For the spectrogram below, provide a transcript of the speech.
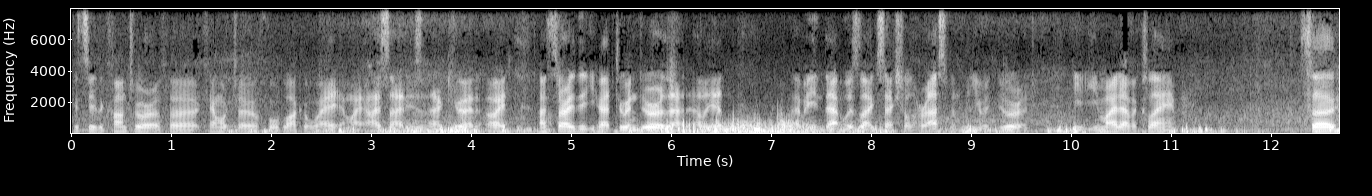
could see the contour of her camel toe a full block away, and my eyesight isn't that good. I'm sorry that you had to endure that, Elliot. I mean, that was like sexual harassment that you endured. You, you might have a claim. So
